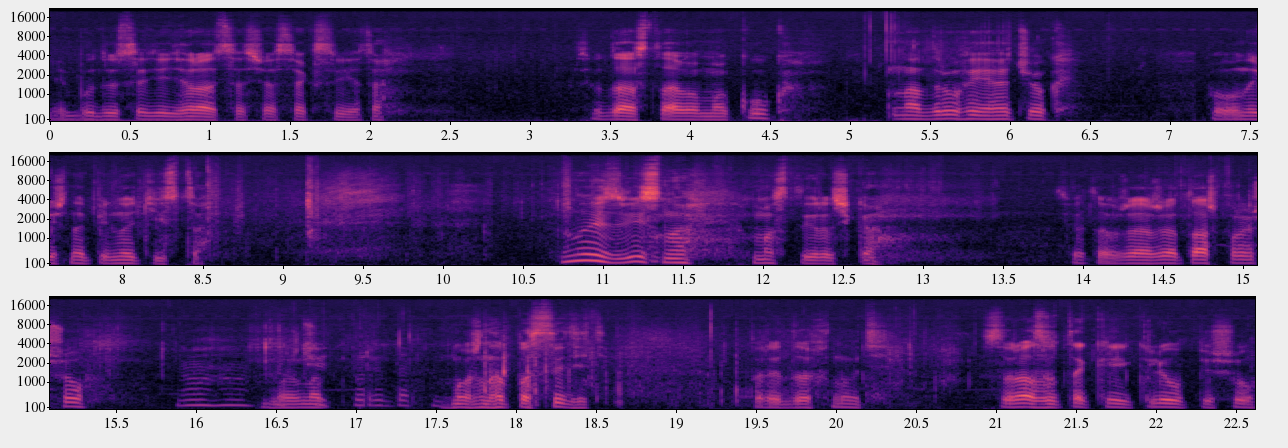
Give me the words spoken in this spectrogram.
і буду сидіти гратися зараз як світа. Сюди ставимо кук, на другий гачок полунична пінотіста. Ну і звісно мастирочка. Свята вже ажіотаж пройшов. Ага, Можна- чуть передохнути. Можна посидіти, передохнути. Зразу такий клюв пішов.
